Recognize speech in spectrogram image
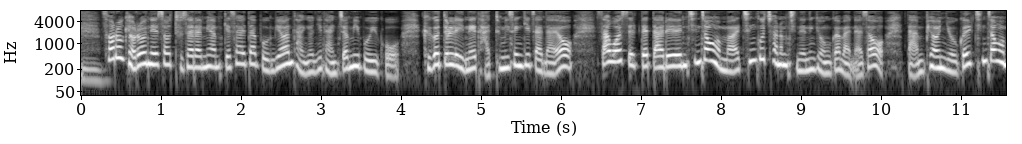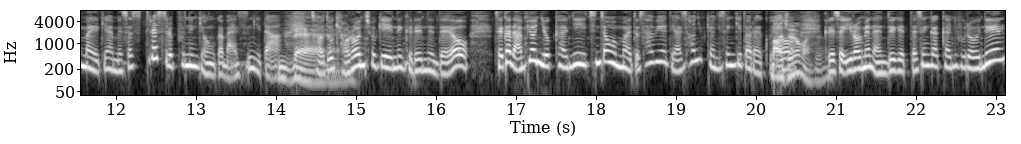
음. 서로 결혼해서 두 사람이 함께 살다 보면 당연히 단점이 보이고 그것들로 인해 다툼이 생기잖아요. 싸웠을 때 딸은 친정엄마와 친구처럼 지내는 경우가 많아서 남편 욕을 친정엄마에게 하면서 스트레스를 푸는 경우가 많습니다. 네. 저도 결혼 초기에는 그랬는데요. 제가 남편 욕하니 친정엄마도 사위에 대한 선입견이 생기더라고요. 맞아요, 맞아요. 그래서 이러면 안 되겠다 생각한 이후로는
